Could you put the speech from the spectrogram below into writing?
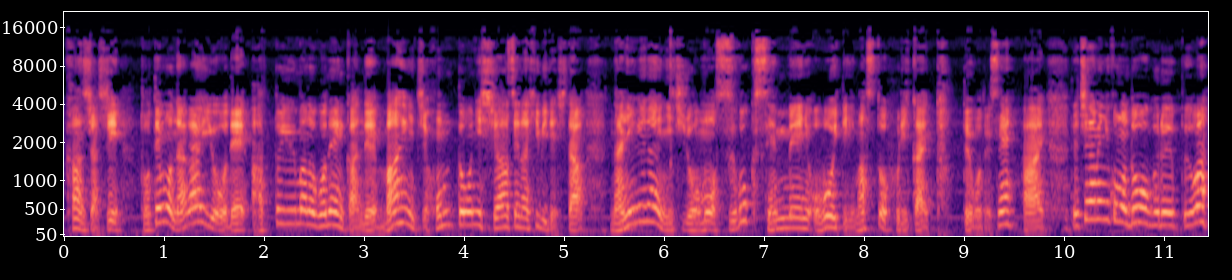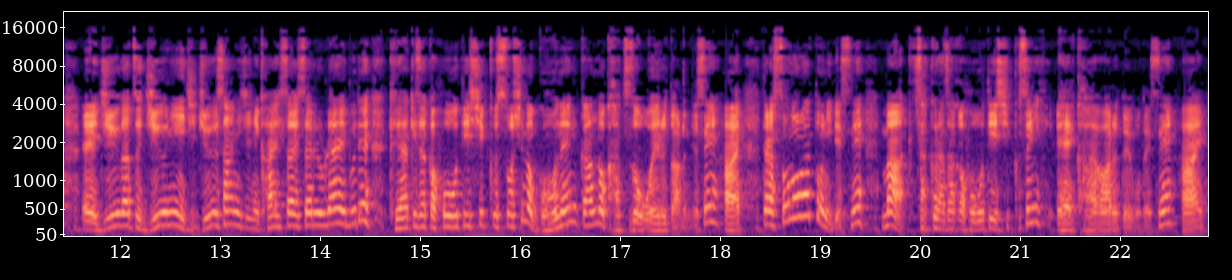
感謝し、とても長いようであっという間の5年間で毎日本当に幸せな日々でした。何気ない日常もすごく鮮明に覚えていますと振り返ったということですね。はい。でちなみにこの同グループは、えー10月12日、13日に開開催されるライブで、欅坂46としての5年間の活動を終えるとあるんですね。はい。だからその後にですね、まあ、桜坂46に、えー変わるということですね。はい。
